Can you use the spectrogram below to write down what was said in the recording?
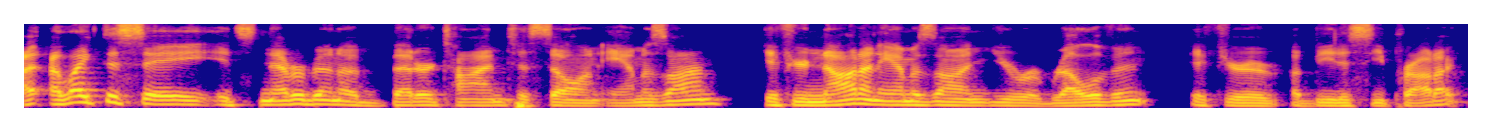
I, I like to say it's never been a better time to sell on Amazon. If you're not on Amazon, you're irrelevant. If you're a B2C product,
